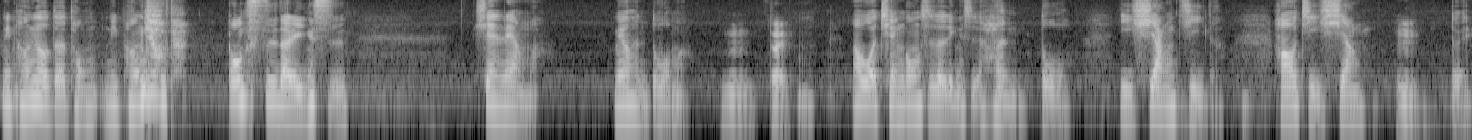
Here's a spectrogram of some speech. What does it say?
你朋友的同、你朋友的公司的零食限量嘛，没有很多嘛，嗯，对，嗯，然后我前公司的零食很多，以箱计的，好几箱，嗯，对。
